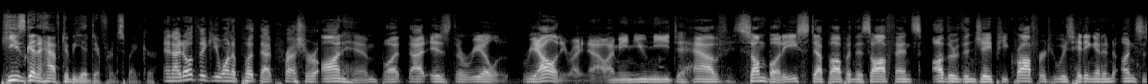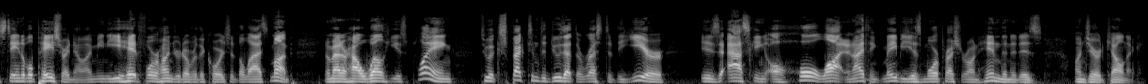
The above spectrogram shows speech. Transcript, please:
he's going to have to be a difference maker. And I don't think you want to put that pressure on him, but that is the real reality right now. I mean, you need to have somebody step up in this offense other than J.P. Crawford, who is hitting at an unsustainable pace right now. I mean, he hit 400 over the course of the last month. No matter how well he is playing, to expect him to do that the rest of the year is asking a whole lot. And I think maybe is more pressure on him than it is on Jarred Kelenic.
